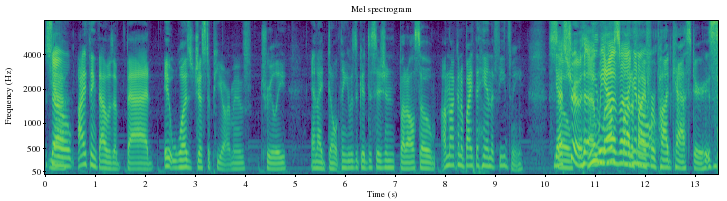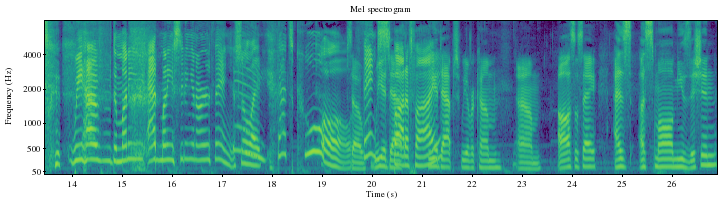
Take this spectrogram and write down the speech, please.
so yeah. I think that was a bad. It was just a PR move, truly, and I don't think it was a good decision. But also, I'm not going to bite the hand that feeds me. Yeah, it's true. We, We love have, uh, Spotify you know- for podcasters. we have the money ad money sitting in our thing. So like that's cool. So thanks we adapt. Spotify. we adapt, we overcome. Um, I'll also say, as a small musician,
